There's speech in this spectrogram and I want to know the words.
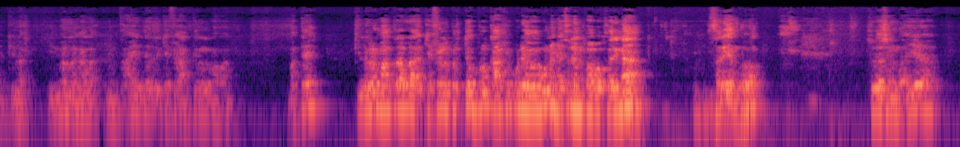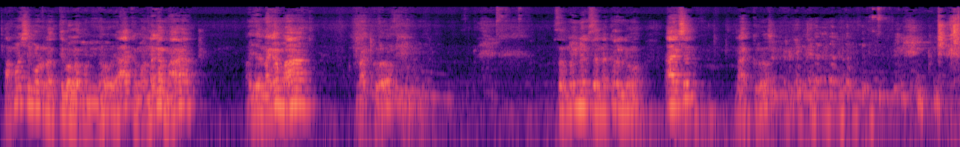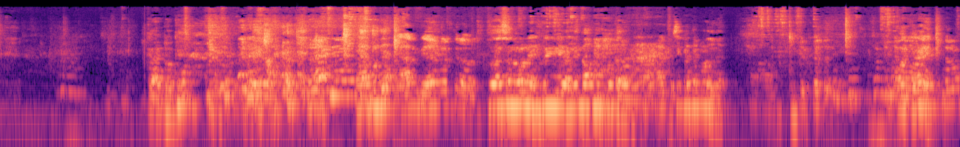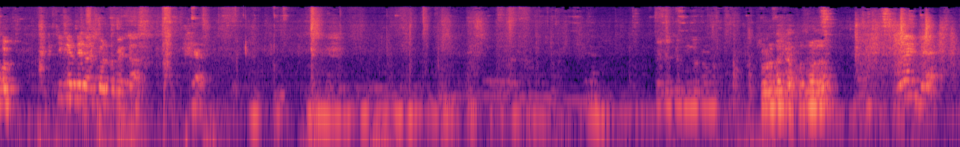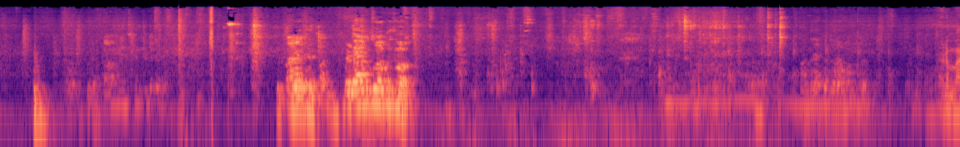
ಹಾಕಿಲ್ಲ ಇನ್ಮೇಲೆ ನಗಲ್ಲ. ನಿಮ್ಮ ತಾಯಿ ಇದ್ದಾದ್ರೆ ಕೆಫೆ ಹಾಕ್ತಿರಲ್ಲ ಮಾವ. ಮತ್ತೆ? ಇಲ್ಲಿರೋ ಮಾತ್ರ ಅಲ್ಲ ಕೆಫೆನಲ್ಲಿ ಪ್ರತಿಯೊಬ್ಬರು ಕಾಫಿ ಕುಡಿಯೋವಾಗೂ ನನ್ನ ಹೆಸರು ನೆನಪಾಗ್ಬೇಕು, ಸರಿನಾ? ಸರಿ ಅಂದು. ಸುದರ್ಶನ್ ಅಯ್ಯೋ, ತಮಾಷೆ ಮಾಡೋದು ನಗ್ತಿಲ್ವಲ್ಲಮ್ಮ ನೀನು? ಯಾಕಮ್ಮ? ನಗಮ್ಮ? ಅಯ್ಯ, ನಗಮ್ಮ? ನಕ್ಕರು ಸರ್ ನೋಯ್ ನಗ ಸರ್, ನಕ್ಕಲ್ಲ ನೀವು? ಆಕ್ಷನ್? ನಕ್ಕರು ಕಟ್ ಓಕೆ ಯಾರು ಮುಂದೆ ಯಾರು ಏನ್ ಹೇಳ್ತೀರ ಅವ್ರು? ಸುದರ್ಶನ್ ಅವ್ರ ಎಂಟ್ರಿ ಅಲ್ಲಿಂದ ನಿಂತ್ಕೊತಾರೆ ಅವ್ರು. ಚಿಕ್ಕತ್ತೆ ಕ್ಲೋಸ್ ಇದೆ ಓಕೆ ಹೇಳಿ. ಚಿಕನ್ ಅಂದ್ರೆ ಯಾಕೆ ಜ್ವರ ಬಂತು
